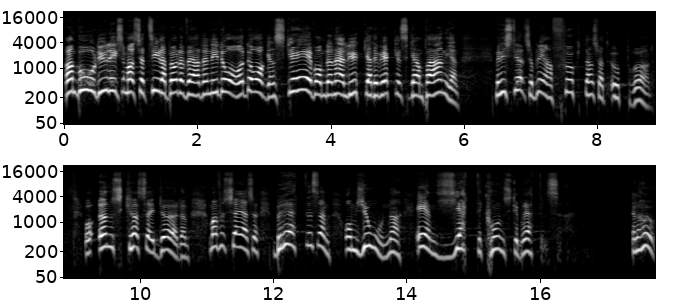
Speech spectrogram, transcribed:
Han borde ju liksom ha sett till att både Världen idag och Dagen skrev om den här lyckade väckelsekampanjen. Men istället så blir han fruktansvärt upprörd och önskar sig döden. Man får säga så, berättelsen om Jona är en jättekonstig berättelse. Eller hur?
